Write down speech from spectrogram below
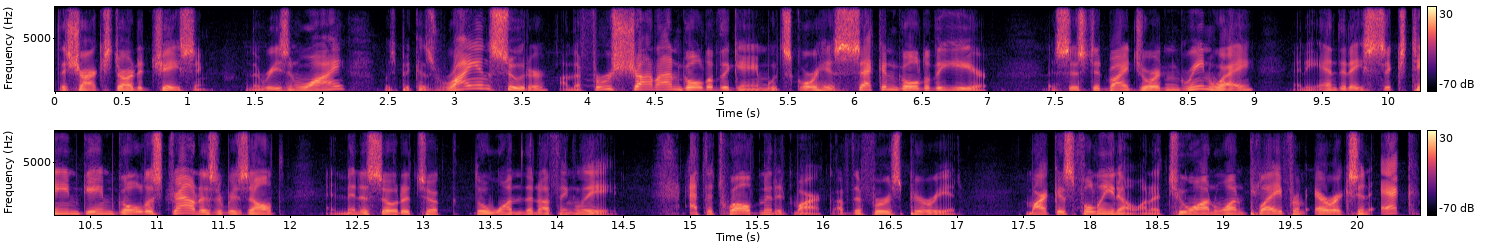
the Sharks started chasing. And the reason why was because Ryan Suter, on the first shot on goal of the game, would score his second goal of the year, assisted by Jordan Greenway, and he ended a 16 game goalless drought as a result, and Minnesota took the 1 0 lead. At the 12 minute mark of the first period, Marcus Foligno on a two on one play from Eriksson Ek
